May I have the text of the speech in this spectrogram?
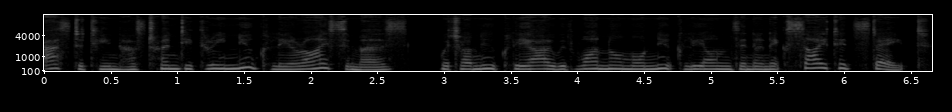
Astatine has 23 nuclear isomers, which are nuclei with one or more nucleons in an excited state.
